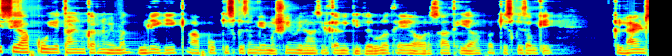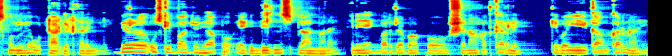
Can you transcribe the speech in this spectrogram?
इससे आपको ये तयन करने में मदद मिलेगी कि आपको किस किस्म की मशीनरी हासिल करने की ज़रूरत है, और साथ ही आप किस किस्म की क्लाइंट्स को जो है वो टारगेट करेंगे। फिर उसके बाद जो है आप एक बिज़नेस प्लान बनाए। यानी एक बार जब आप शनाख्त कर लें कि भाई ये काम करना है,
